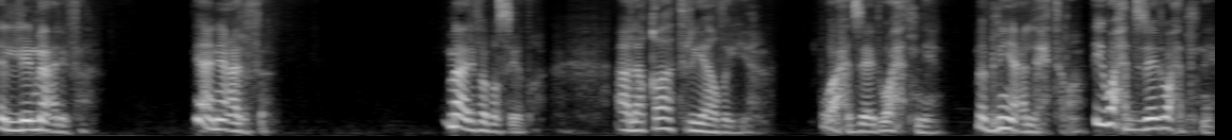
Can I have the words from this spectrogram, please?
اللي المعرفة يعني عارفه معرفة بسيطة علاقات رياضية واحد زائد واحد اثنين. مبنية على الاحترام. إي واحد زائد واحد اثنين.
